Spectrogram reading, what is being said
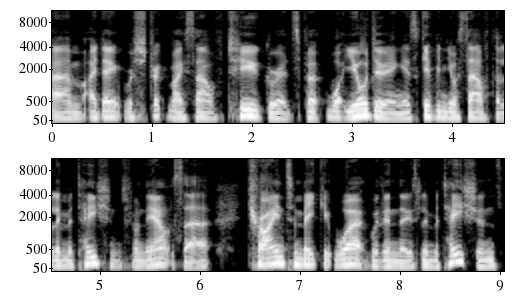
um, I don't restrict myself to grids, but what you're doing is giving yourself the limitations from the outset, trying to make it work within those limitations.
